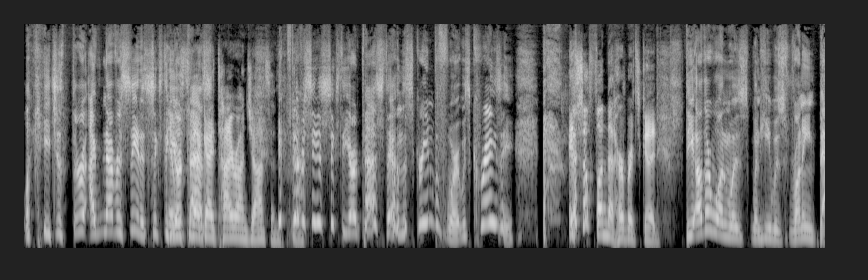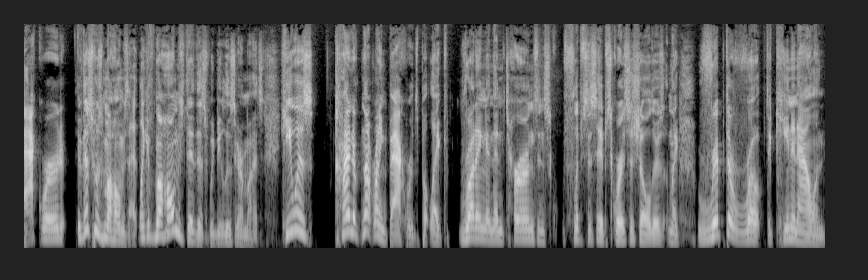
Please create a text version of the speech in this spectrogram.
Like he just threw I've never seen a 60 it yard was pass. that guy Tyron Johnson. I've yeah. never seen a 60 yard pass stay on the screen before. It was crazy. it's so fun that Herbert's good. The other one was when he was running backward. If this was Mahomes, like if Mahomes did this, we'd be losing our minds. He was kind of not running backwards, but like running and then turns and flips his hips, squares his shoulders, and like ripped a rope to Keenan Allen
